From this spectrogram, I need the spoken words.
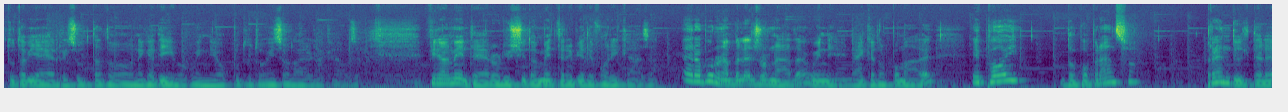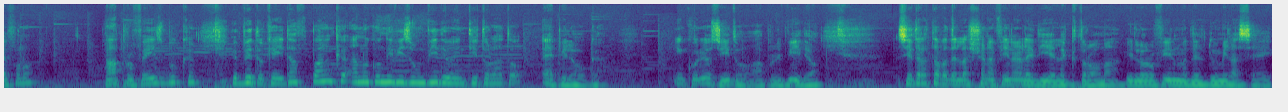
tuttavia è risultato negativo, quindi ho potuto isolare la causa. Finalmente ero riuscito a mettere piede fuori casa. Era pure una bella giornata, quindi neanche troppo male, e poi, dopo pranzo, prendo il telefono Apro Facebook e vedo che i Daft Punk hanno condiviso un video intitolato Epilogue. Incuriosito, apro il video. Si trattava della scena finale di Electroma, il loro film del 2006.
